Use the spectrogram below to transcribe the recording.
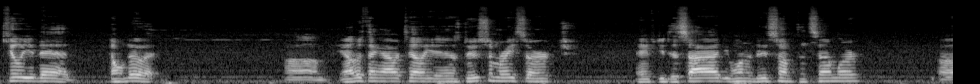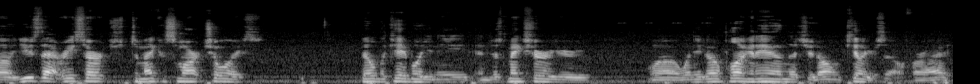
Kill you dead. Don't do it. Um, the other thing I would tell you is do some research. And if you decide you want to do something similar, uh, use that research to make a smart choice. Build the cable you need and just make sure you, well, when you go plug it in, that you don't kill yourself, all right?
